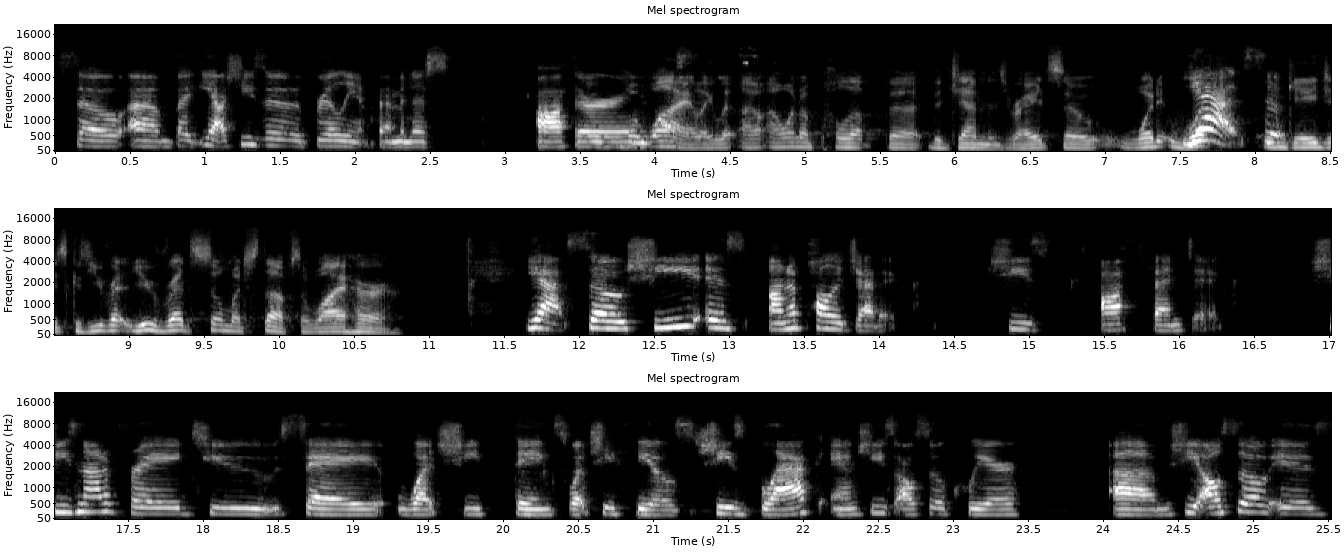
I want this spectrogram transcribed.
So, um, but yeah, she's a brilliant feminist author. But, but why? Like, I, I want to pull up the the gems, right? So, what? what yeah, so, engages because you've read you've read so much stuff. So why her? Yeah, so she is unapologetic. She's authentic. She's not afraid to say what she thinks, what she feels. She's black and she's also queer um, she also is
